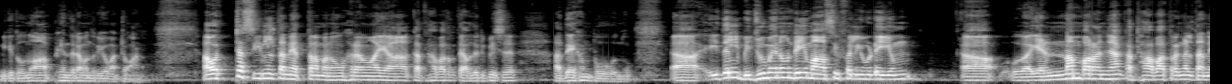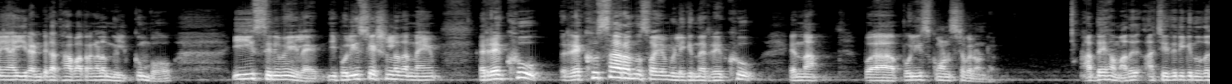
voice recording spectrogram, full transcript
എനിക്ക് തോന്നുന്നു ആഭ്യന്തരമന്ത്രിയോ മറ്റോ ആണ്. ആ ഒറ്റ സീനിൽ തന്നെ എത്ര മനോഹരമായ ആ കഥാപാത്രത്തെ അവതരിപ്പിച്ച് അദ്ദേഹം പോകുന്നു. ഇതിൽ ബിജു മേനോന്റെയും ആസിഫ് അലിയുടെയും എണ്ണം പറഞ്ഞ കഥാപാത്രങ്ങൾ തന്നെയായി ഈ രണ്ട് കഥാപാത്രങ്ങളും നിൽക്കുമ്പോൾ ഈ സിനിമയിലെ ഈ പോലീസ് സ്റ്റേഷനിൽ തന്നെ രഘു രഘു സാർ എന്ന് സ്വയം വിളിക്കുന്ന രഘു എന്ന പോലീസ് കോൺസ്റ്റബിൾ ഉണ്ട്. അദ്ദേഹം അത് ചെയ്തിരിക്കുന്നത്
